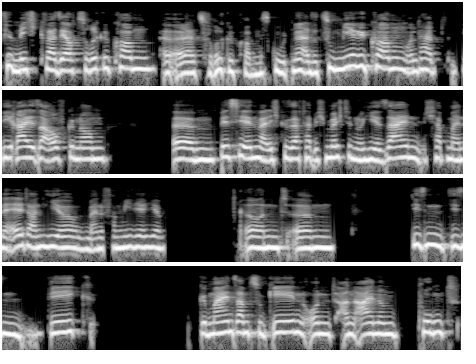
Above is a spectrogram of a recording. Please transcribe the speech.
für mich quasi auch zurückgekommen, äh, zurückgekommen ist gut, ne? Also zu mir gekommen und hat die Reise aufgenommen. Ähm, bisschen, weil ich gesagt habe, ich möchte nur hier sein. Ich habe meine Eltern hier und meine Familie hier. Und ähm, diesen, diesen Weg gemeinsam zu gehen und an einem Punkt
